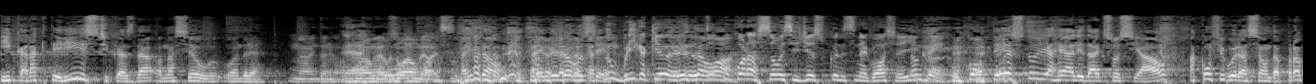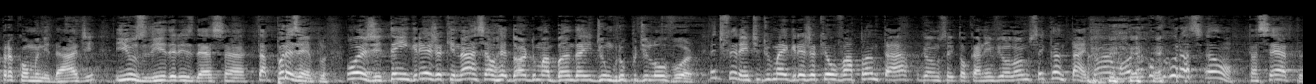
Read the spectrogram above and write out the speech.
e características da. Nasceu o André? Não, ainda não. É, não é o meu. não, Não é o não meu. Ah, Então, aí veja você. Não brinca que eu, eu Então, tô ó. com o coração esses dias ficando esse negócio aí. Então cara. tem o contexto e a realidade social, a configuração da própria comunidade e os líderes dessa. Tá, por exemplo, hoje tem igreja que nasce ao redor de uma banda e de um grupo de louvor. É diferente de uma igreja que eu vá plantar, porque eu não sei tocar nem violão, não sei cantar. Então é uma outra configuração, tá certo?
